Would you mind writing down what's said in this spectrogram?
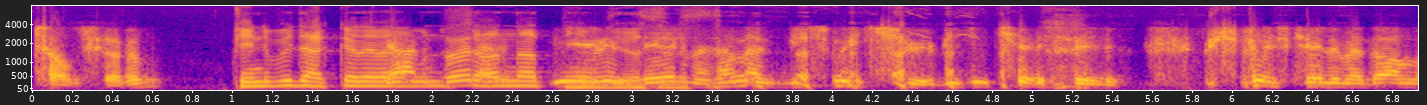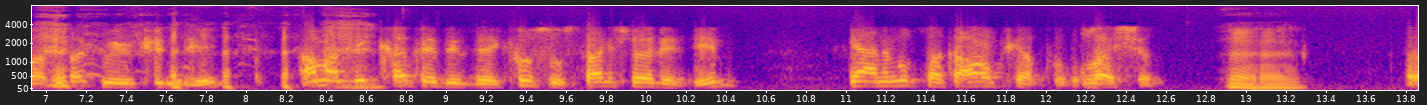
çalışıyorum. Şimdi bir dakikada ben yani bunu size anlatmayayım diyorsunuz. değerini hemen biçmek gibi bir iki şey, 3-5 kelimede anlatmak mümkün değil. Ama dikkat edilecek hususlar şöyle diyeyim. Yani mutlaka altyapı, ulaşım. Hı hı. e,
